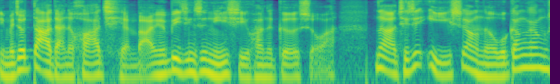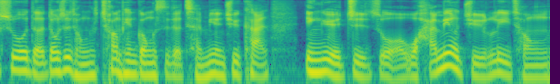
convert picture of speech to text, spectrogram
你们就大胆的花钱吧，因为毕竟是你喜欢的歌手啊。那其实以上呢，我刚刚说的都是从唱片公司的层面去看音乐制作，我还没有举例从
